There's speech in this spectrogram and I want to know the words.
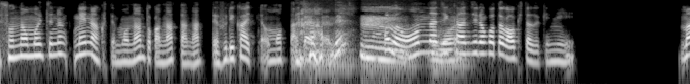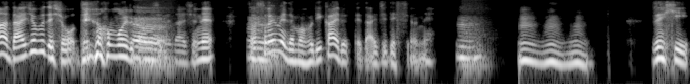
そんな思いつめなくてもなんとかなったなって振り返って思ったら、ね、多分同じ感じのことが起きた時に、まあ大丈夫でしょうって思えるかもしれないしね。うん、そういう意味でも振り返るって大事ですよね。うん。うんうんうん。ぜひ、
